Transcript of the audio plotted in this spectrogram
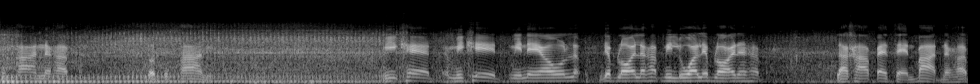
ทุกท่านนะครับรถทุกท่าน มีแค่มีเขตมีแนวเรียบร้อยแล้วครับ มีรั้วเรียบร้อยนะครับ ราคาแปดแสนบาทนะครับ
